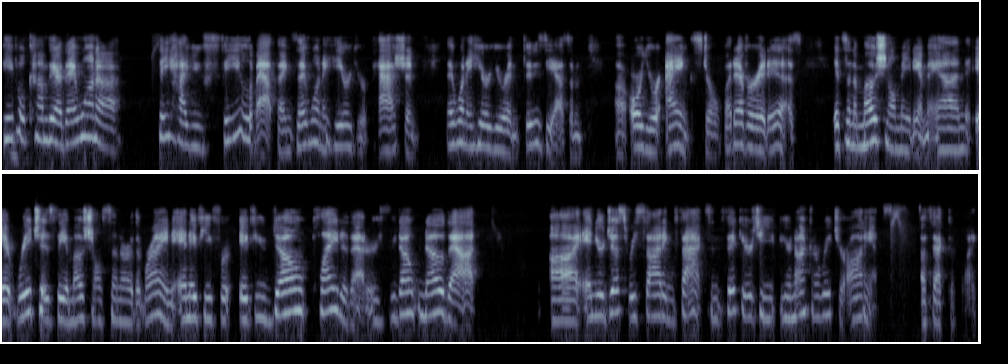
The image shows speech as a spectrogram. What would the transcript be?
People come there, they want to see how you feel about things. They want to hear your passion. They want to hear your enthusiasm uh, or your angst or whatever it is. It's an emotional medium and it reaches the emotional center of the brain. And if you for, if you don't play to that or if you don't know that, uh, and you're just reciting facts and figures, you, you're not going to reach your audience effectively.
